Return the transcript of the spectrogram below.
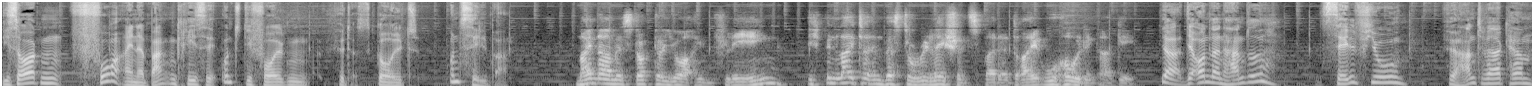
die Sorgen vor einer Bankenkrise und die Folgen für das Gold und Silber. Mein Name ist Dr. Joachim Flehing. Ich bin Leiter Investor Relations bei der 3U Holding AG. Ja, der Onlinehandel, Selfview für Handwerker.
